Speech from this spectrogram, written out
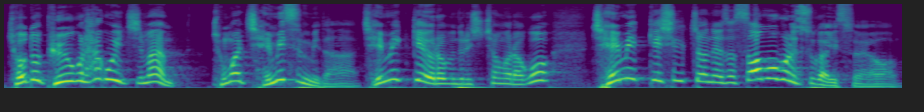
저도 교육을 하고 있지만 정말 재밌습니다. 재밌게 여러분들이 시청을 하고 재밌게 실전에서 써먹을 수가 있어요.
